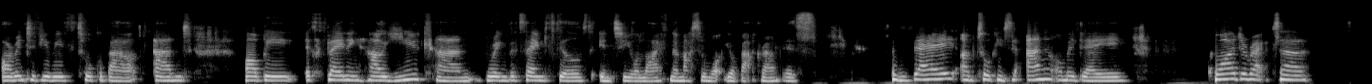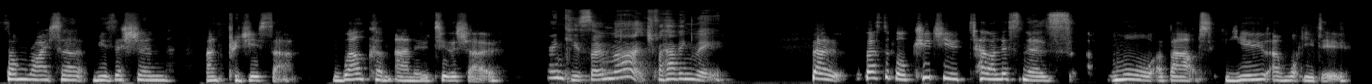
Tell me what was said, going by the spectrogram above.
our interviewees talk about and I'll be explaining how you can bring the same skills into your life, no matter what your background is. Today, I'm talking to Anu Omideyi, choir director, songwriter, musician, and producer. Welcome, Anu, to the show. Thank you so much for having me. So, first of all, could you tell our listeners more about you and what you do?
